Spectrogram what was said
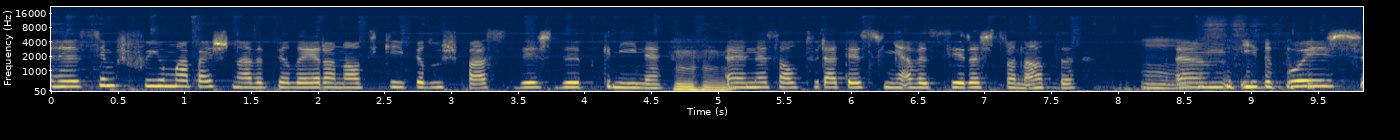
Uh, sempre fui uma apaixonada pela aeronáutica e pelo espaço desde pequenina. Uhum. Uh, nessa altura até sonhava ser astronauta. Hum. Um, e depois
